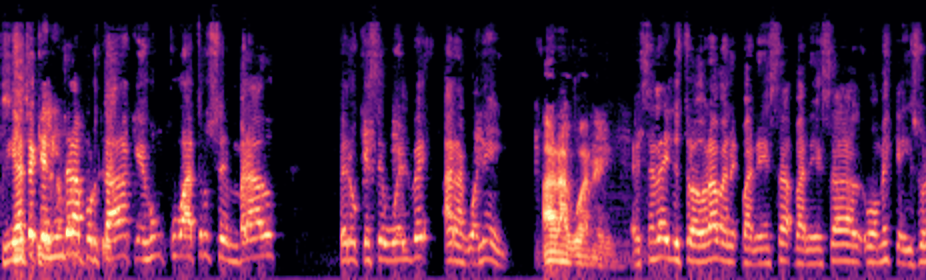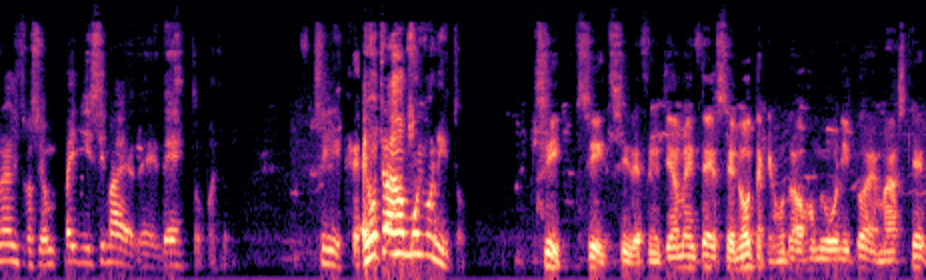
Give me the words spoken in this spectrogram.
Fíjate qué linda la portada, que es un cuatro sembrado, pero que se vuelve araguaney. Araguaney. Esa es la ilustradora Vanessa, Vanessa Gómez que hizo una ilustración bellísima de, esto. Pues. Sí, es un trabajo muy bonito. Sí, sí, sí, definitivamente se nota que es un trabajo muy bonito, además que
